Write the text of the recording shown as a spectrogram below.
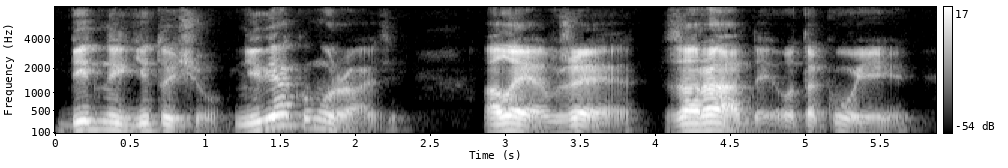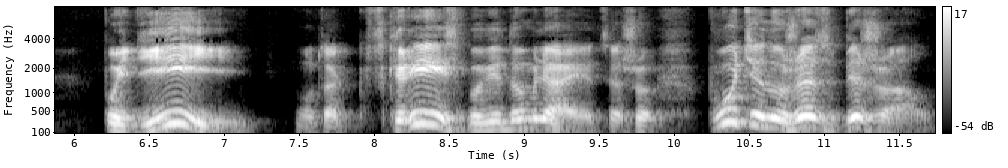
бідних діточок. Ні в якому разі. Але вже заради отакої події, отак скрізь повідомляється, що Путін уже збіжав.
